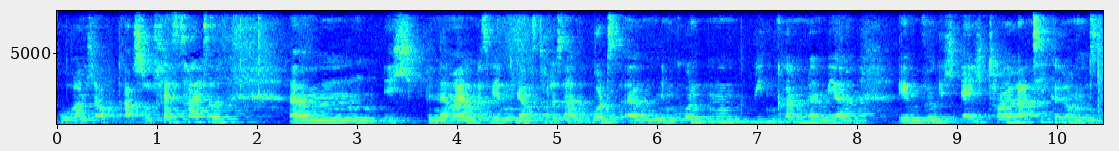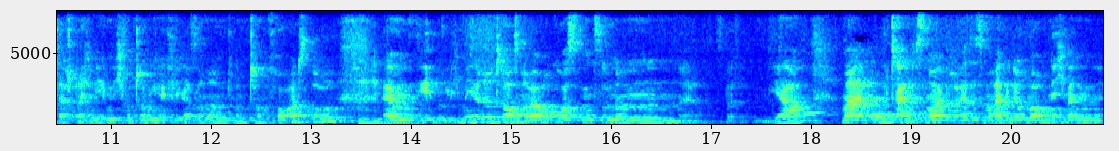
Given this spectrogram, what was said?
woran ich auch absolut festhalte. Ähm, ich bin der Meinung, dass wir ein ganz tolles Angebot ähm, dem Kunden bieten können, wenn wir eben wirklich echt teure Artikel, und da sprechen wir eben nicht von Tommy Hilfiger, sondern von Tom Ford, so, mhm. ähm, die wirklich mehrere tausend Euro kosten zu einem ja, mal Bruchteil des Neupreises, mal wiederum auch nicht, wenn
